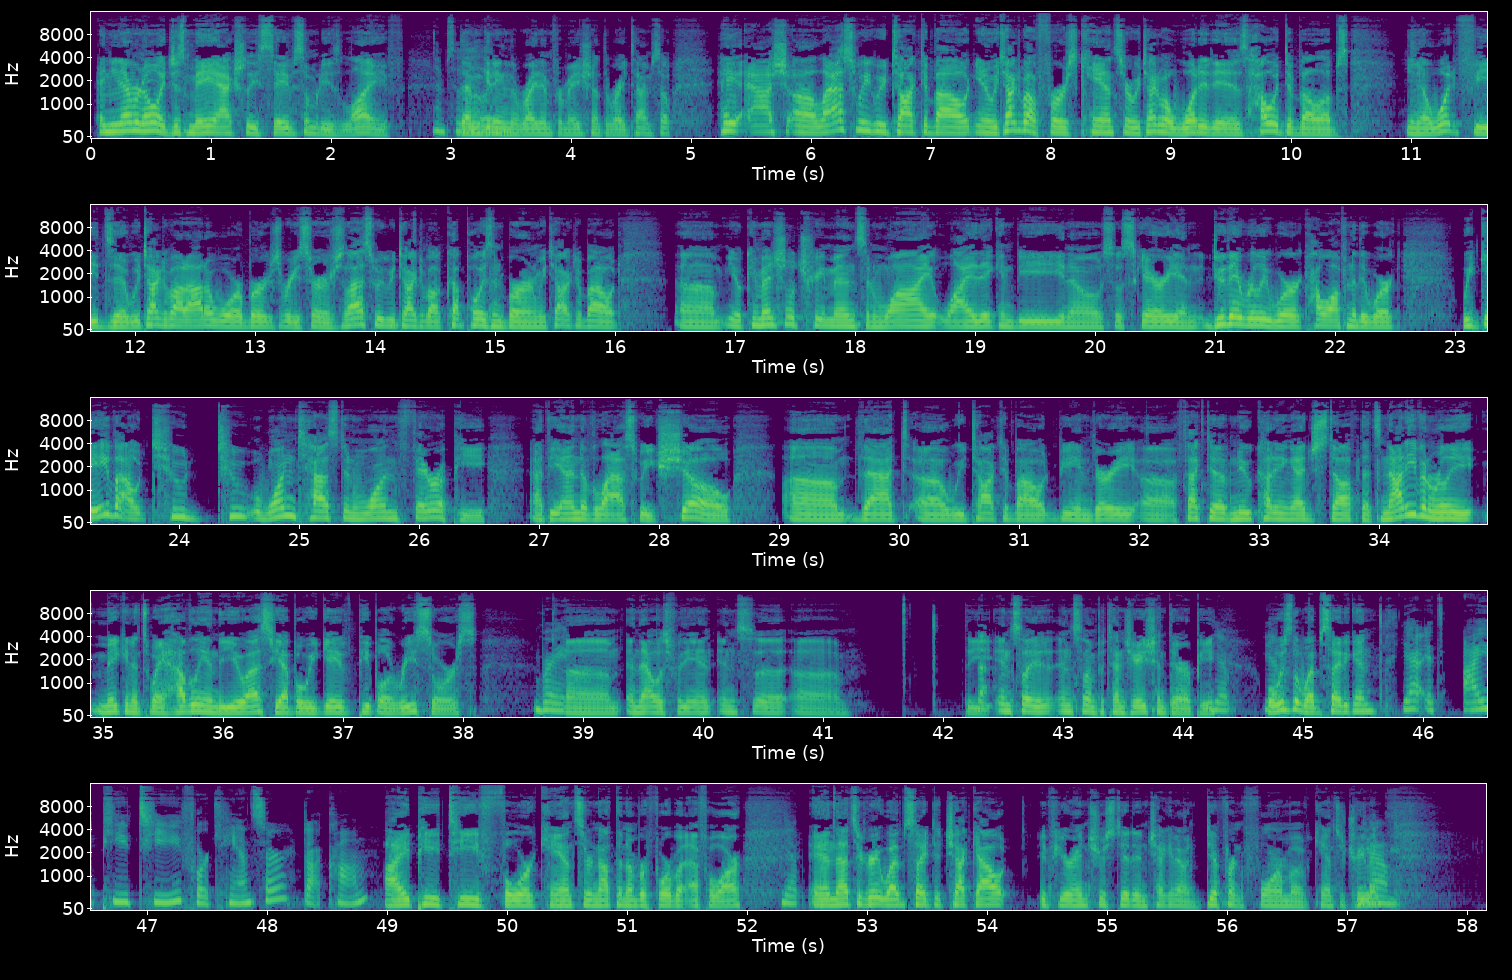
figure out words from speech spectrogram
and you never know; it just may actually save somebody's life. Absolutely. Them getting the right information at the right time. So, hey, Ash, uh, last week we talked about, you know, we talked about first cancer. We talked about what it is, how it develops you know, what feeds it. We talked about Otto Warburg's research. Last week we talked about cut, poison, burn. We talked about um, you know conventional treatments and why why they can be you know so scary and do they really work? How often do they work? We gave out two two one test and one therapy at the end of last week's show. Um, that uh, we talked about being very uh, effective, new cutting edge stuff that's not even really making its way heavily in the U.S. yet, but we gave people a resource Right. um, and that was for the in, insu, uh, the insulin, insulin potentiation therapy. Yep, What yep. was the website again? yeah, it's iptforcancer.com. IPT for cancer, not the number four, but FOR. Yep. And that's a great website to check out if you're interested in checking out a different form of cancer treatment. Yeah.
